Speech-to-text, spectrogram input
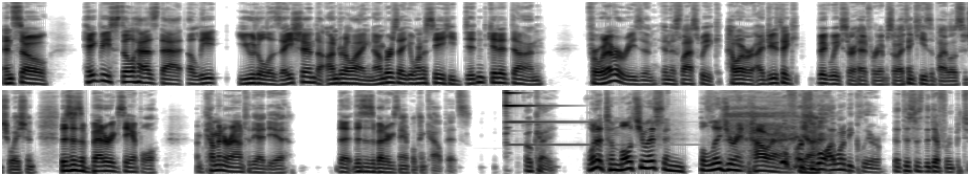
And so Higbee still has that elite utilization, the underlying numbers that you want to see. He didn't get it done for whatever reason in this last week. However, I do think big weeks are ahead for him. So I think he's a buy low situation. This is a better example. I'm coming around to the idea that this is a better example than Kyle Pitts. Okay. What a tumultuous and belligerent power hour. Well, first of all, I want to be clear that this is the different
